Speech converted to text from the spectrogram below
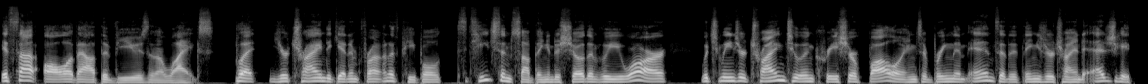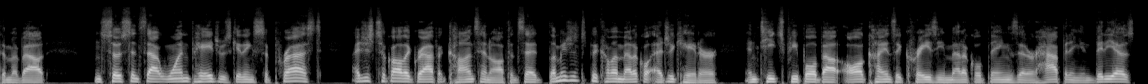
It's not all about the views and the likes, but you're trying to get in front of people to teach them something and to show them who you are, which means you're trying to increase your following to bring them into the things you're trying to educate them about. And so, since that one page was getting suppressed, I just took all the graphic content off and said, let me just become a medical educator and teach people about all kinds of crazy medical things that are happening in videos.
